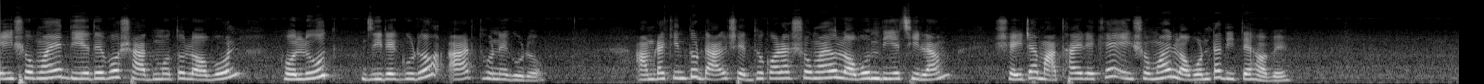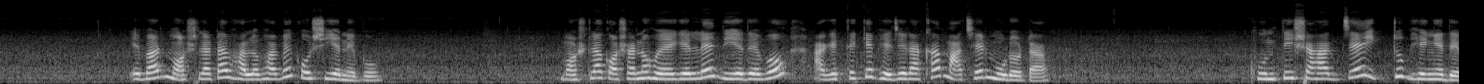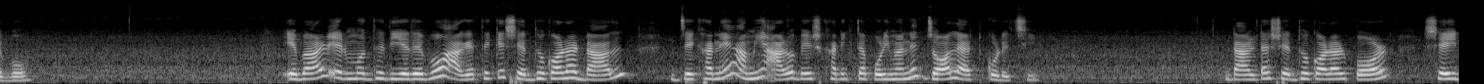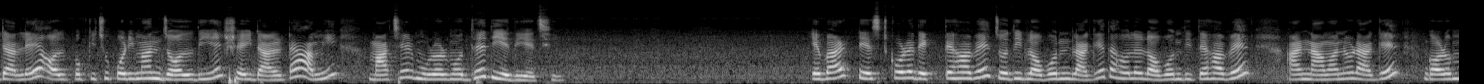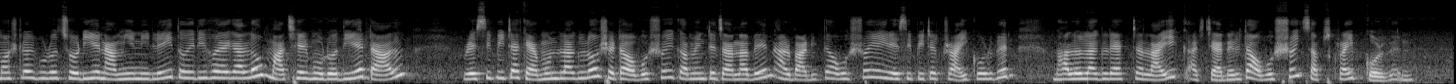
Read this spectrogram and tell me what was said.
এই সময়ে দিয়ে দেব স্বাদ মতো লবণ, হলুদ, জিরে গুঁড়ো আর ধনে গুঁড়ো। আমরা কিন্তু ডাল সেদ্ধ করার সময়ও লবণ দিয়েছিলাম, সেইটা মাথায় রেখে এই সময় লবণটা দিতে হবে। এবার মশলাটা ভালোভাবে কষিয়ে নেব। মশলা কষানো হয়ে গেলে দিয়ে দেব আগের থেকে ভেজে রাখা মাছের মুড়োটা। খুন্তির সাহায্যে একটু ভেঙে দেব। এবার এর মধ্যে দিয়ে দেব আগে থেকে সেদ্ধ করা ডাল, যেখানে আমি আরও বেশ খানিকটা পরিমাণে জল অ্যাড করেছি। ডালটা সেদ্ধ করার পর সেই ডালে অল্প কিছু পরিমাণ জল দিয়ে সেই ডালটা আমি মাছের মুড়োর মধ্যে দিয়ে দিয়েছি। এবার টেস্ট করে দেখতে হবে, যদি লবণ লাগে তাহলে লবণ দিতে হবে। আর নামানোর আগে গরম মশলার গুঁড়ো ছড়িয়ে নামিয়ে নিলেই তৈরি হয়ে গেল মাছের মুড়ো দিয়ে ডাল। রেসিপিটা কেমন লাগল সেটা অবশ্যই কমেন্টে জানাবেন আর বাড়িতে অবশ্যই এই রেসিপিটা ট্রাই করবেন। ভালো লাগলে একটা লাইক আর চ্যানেলটা অবশ্যই সাবস্ক্রাইব করবেন।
